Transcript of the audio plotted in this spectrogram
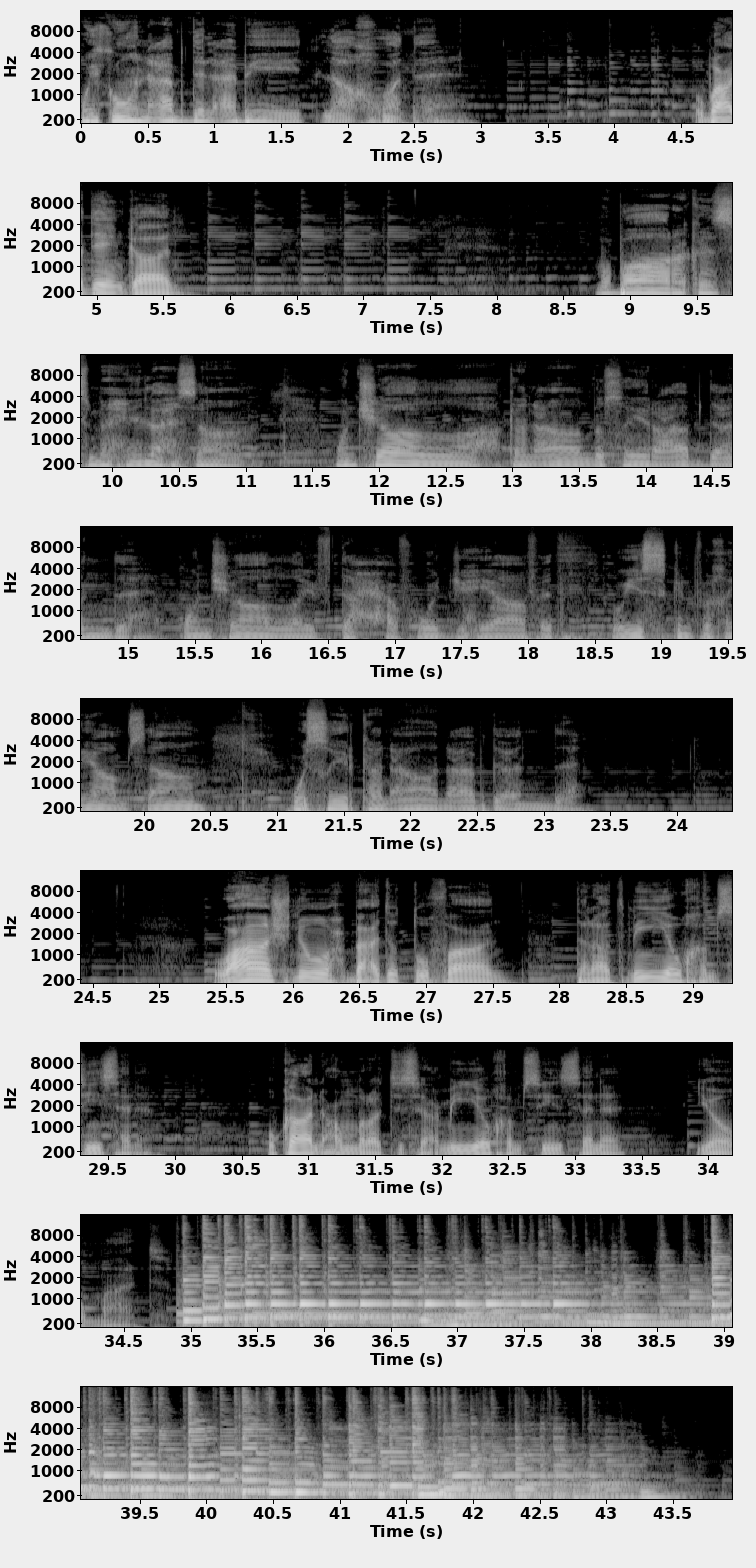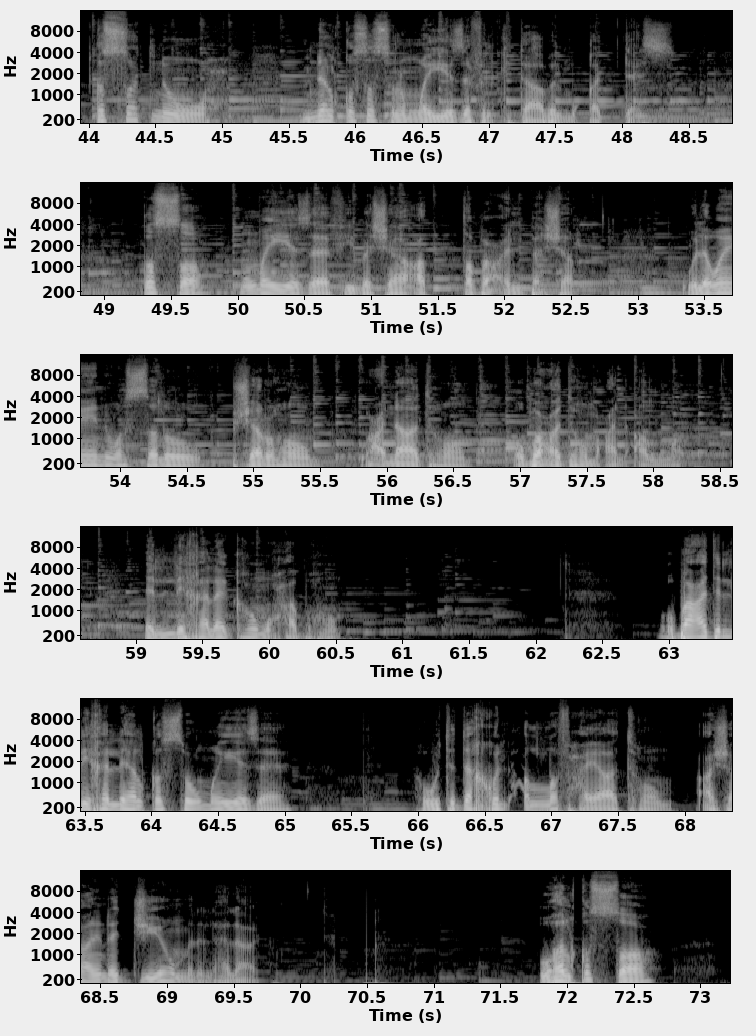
ويكون عبد العبيد لأخوته. وبعدين قال مبارك اسمه إلى حسام. وإن شاء الله كنعان بصير عبد عنده. وإن شاء الله يفتحها في وجه يافث ويسكن في خيام سام ويصير كنعان عبد عنده. وعاش نوح بعد الطوفان 350 سنة وكان عمره 950 سنة يوم مات. قصة نوح من القصص المميزة في الكتاب المقدس. قصة مميزة في بشاعة طبع البشر. ولوين وصلوا بشرهم وعنادهم وبعدهم عن الله؟ اللي خلقهم وحبهم. وبعد اللي يخلي هالقصة مميزة هو تدخل الله في حياتهم عشان ينجيهم من الهلاك. وهالقصة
